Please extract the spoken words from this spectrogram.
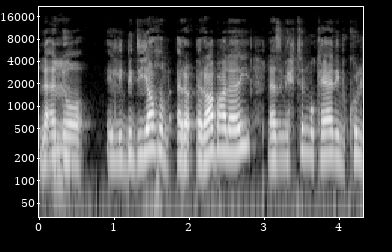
لأنه اللي بدي إياهم قر- قراب علي لازم يحترموا كياني بكل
